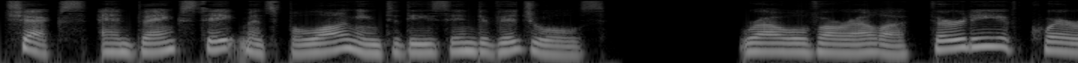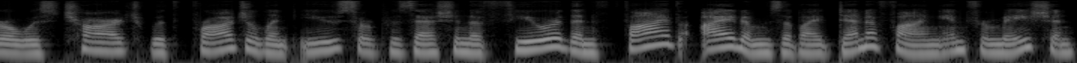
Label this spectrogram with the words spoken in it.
checks, and bank statements belonging to these individuals. Raul Varela, 30 of Cuero was charged with fraudulent use or possession of fewer than five items of identifying information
